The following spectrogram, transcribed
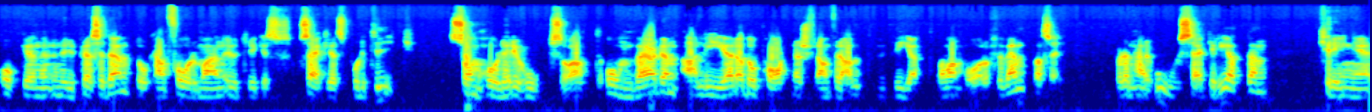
och en, en, ny president då kan forma en utrikes och säkerhetspolitik som håller ihop så att omvärlden, allierade och partners framför allt vet vad man har att förvänta sig. För den här osäkerheten kring eh,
